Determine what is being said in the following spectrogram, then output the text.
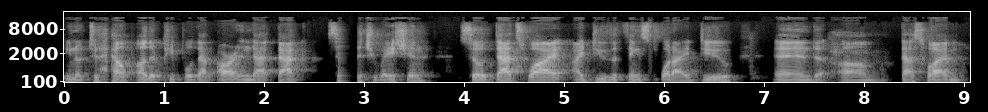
you know to help other people that are in that back situation so that's why i do the things what i do and um, that's why i'm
